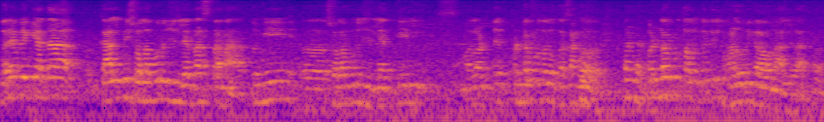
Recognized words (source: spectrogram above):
बऱ्यापैकी आता काल मी सोलापूर जिल्ह्यात असताना तुम्ही सोलापूर जिल्ह्यातील मला वाटतं पंढरपूर तालुका सांगत होता. पंढरपूर. तालुक्यातील भाळवणी गावाहून आलेला हो.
